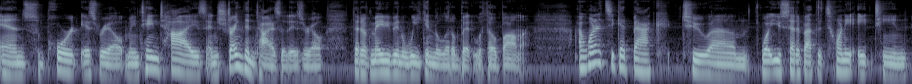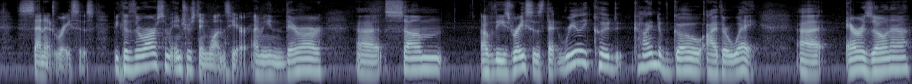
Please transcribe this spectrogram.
and support Israel, maintain ties and strengthen ties with Israel that have maybe been weakened a little bit with Obama. I wanted to get back to um, what you said about the 2018 Senate races because there are some interesting ones here. I mean, there are uh, some of these races that really could kind of go either way. Uh, Arizona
